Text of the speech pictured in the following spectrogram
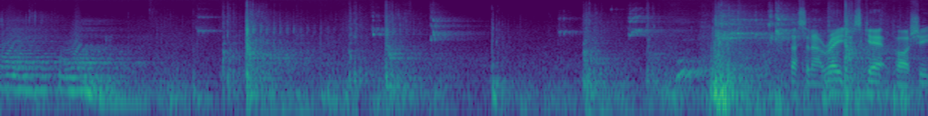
5 1. That's an outrageous get, Parshi.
